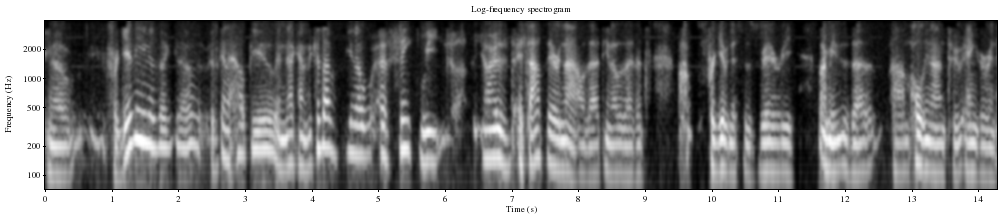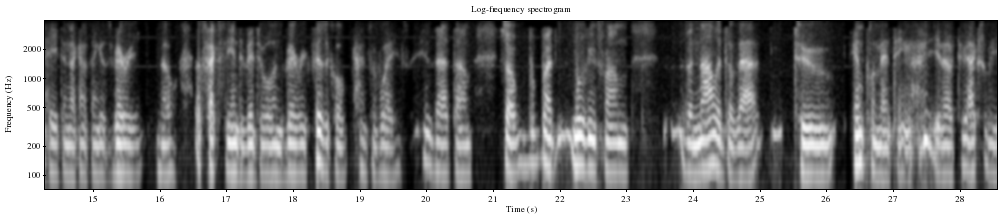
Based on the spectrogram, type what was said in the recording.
you know, forgiving is a, you know is going to help you and that kind of because I've you know I think we you know it's out there now that you know that it's forgiveness is very I mean the um, holding on to anger and hate and that kind of thing is very you know affects the individual in very physical kinds of ways that um so but moving from the knowledge of that to implementing, you know, to actually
